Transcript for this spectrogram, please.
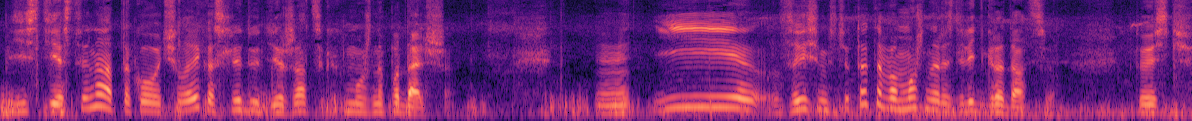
естественно, от такого человека следует держаться как можно подальше. Э, и в зависимости от этого можно разделить градацию. То есть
